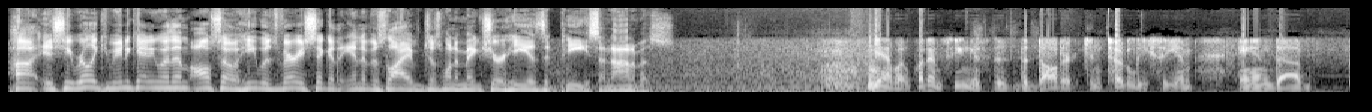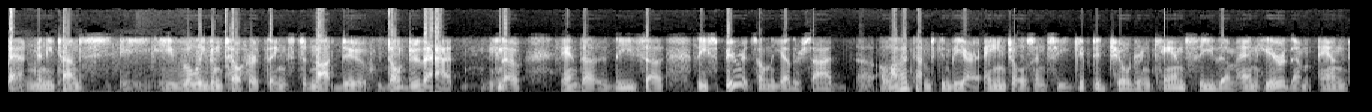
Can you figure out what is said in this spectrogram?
Uh, is she really communicating with him? Also, he was very sick at the end of his life. Just want to make sure he is at peace. Anonymous. Yeah, but what I'm seeing is the the daughter can totally see him, and uh, many times he, will even tell her things to not do. Don't do that, you know. And uh, these uh, these spirits on the other side, uh, a lot of times can be our angels, and see gifted children can see them and hear them, and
